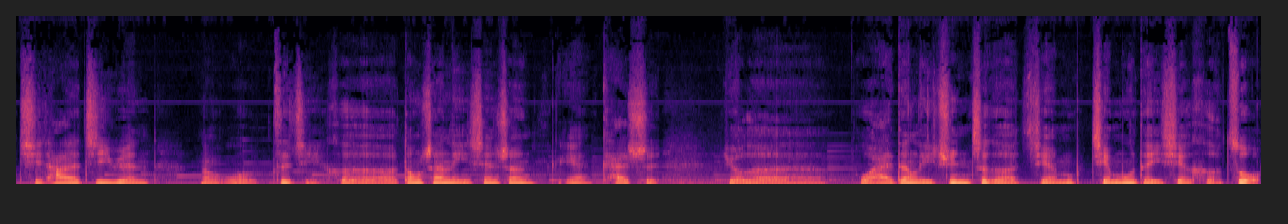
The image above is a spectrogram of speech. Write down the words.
其他的机缘。那我自己和东山林先生也开始有了《我爱邓丽君》这个节目节目的一些合作，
